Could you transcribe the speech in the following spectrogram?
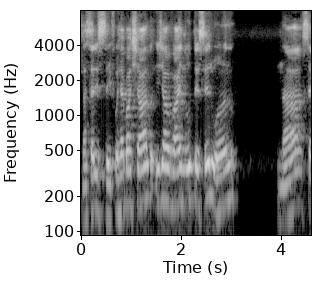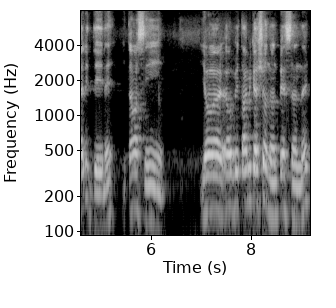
na Série C e foi rebaixado e já vai no terceiro ano na Série D, né? Então, assim, eu, eu estava me questionando, pensando, né?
